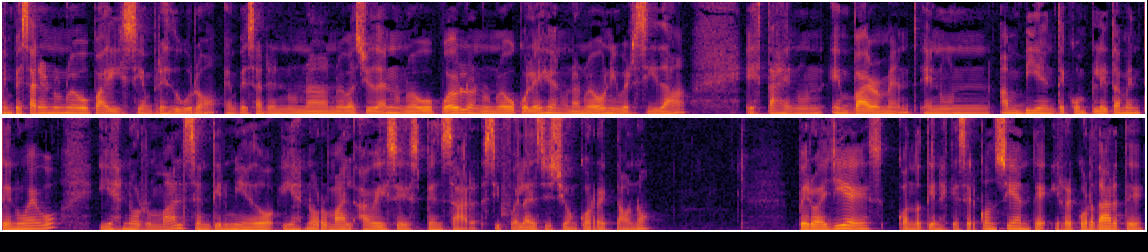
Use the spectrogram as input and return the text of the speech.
Empezar en un nuevo país siempre es duro, empezar en una nueva ciudad, en un nuevo pueblo, en un nuevo colegio, en una nueva universidad. Estás en un environment, en un ambiente completamente nuevo y es normal sentir miedo y es normal a veces pensar si fue la decisión correcta o no. Pero allí es cuando tienes que ser consciente y recordarte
